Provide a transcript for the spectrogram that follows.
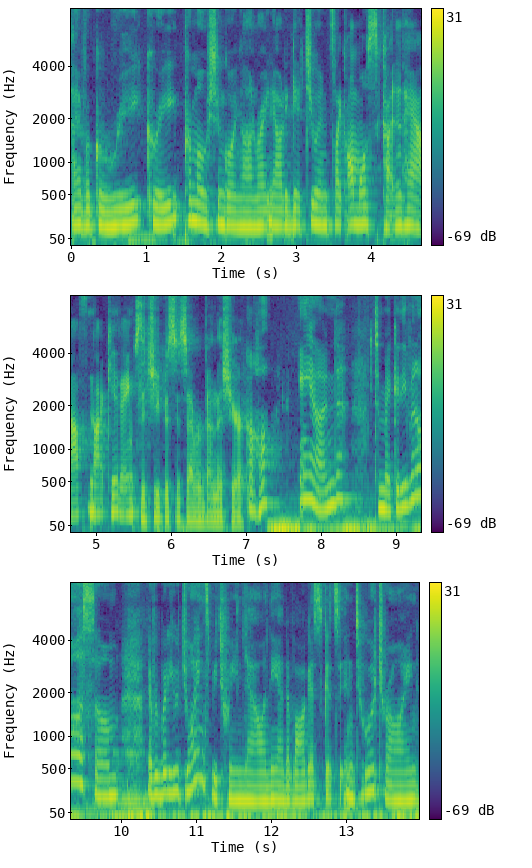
I have a great, great promotion going on right now to get you in. It's like almost cut in half, not kidding. It's the cheapest it's ever been this year. Uh huh. And to make it even awesome, everybody who joins between now and the end of August gets into a drawing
